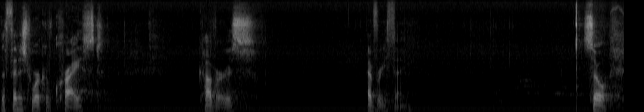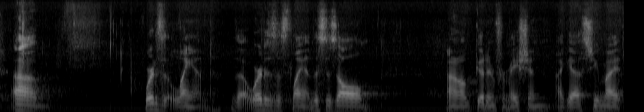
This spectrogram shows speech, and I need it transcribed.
The finished work of Christ covers everything. So, um, where does it land, though? Where does this land? This is all, I don't know, good information, I guess. You might,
